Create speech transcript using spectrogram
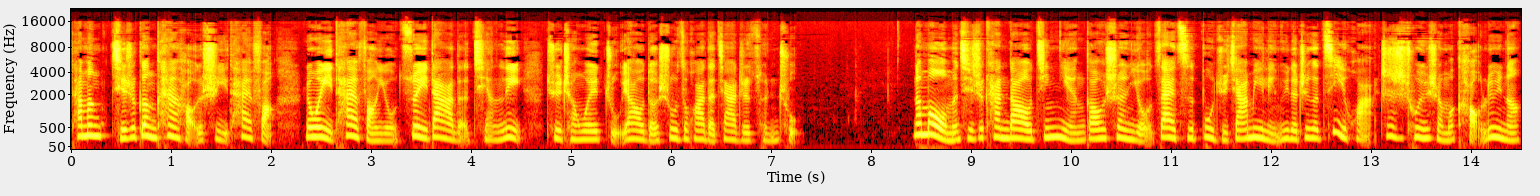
他们其实更看好的是以太坊，认为以太坊有最大的潜力去成为主要的数字化的价值存储。那么我们其实看到今年高盛有再次布局加密领域的这个计划，这是出于什么考虑呢？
